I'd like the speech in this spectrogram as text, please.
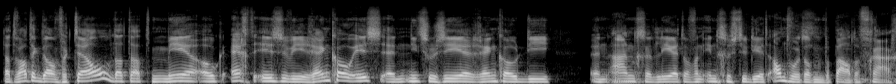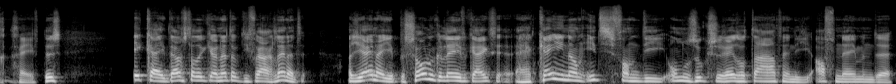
dat wat ik dan vertel, dat dat meer ook echt is wie Renko is. En niet zozeer Renko die een aangeleerd of een ingestudeerd antwoord op een bepaalde vraag geeft. Dus ik kijk, daarom stel ik jou net ook die vraag, Lennart. Als jij naar je persoonlijke leven kijkt, herken je dan iets van die onderzoeksresultaten en die afnemende,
